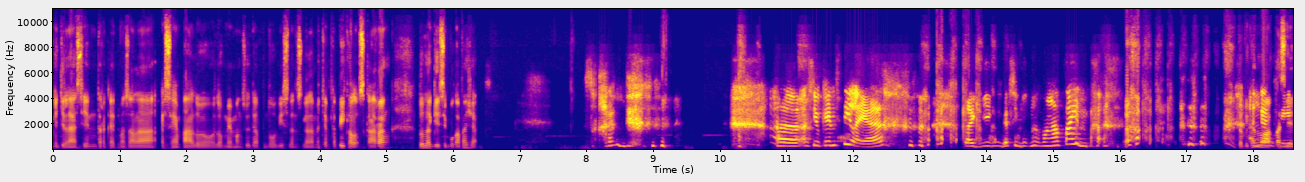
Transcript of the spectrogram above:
ngejelasin terkait masalah SMA lo, lo memang sudah penulis dan segala macam. Tapi kalau sekarang lo lagi sibuk apa sih? Sekarang, uh, as you can see lah ya, lagi nggak sibuk ngapa-ngapain pak. Tapi kan lo masih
